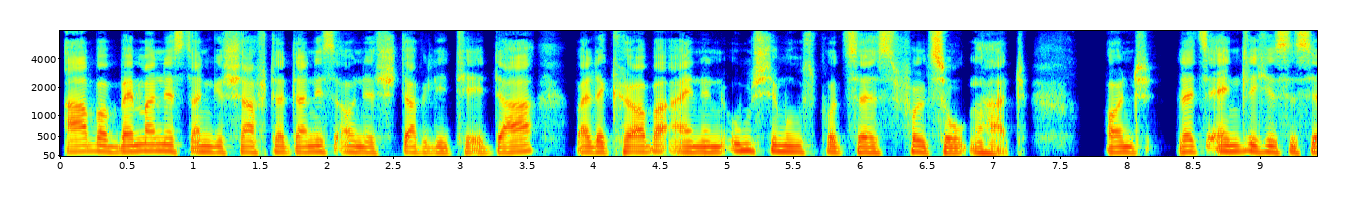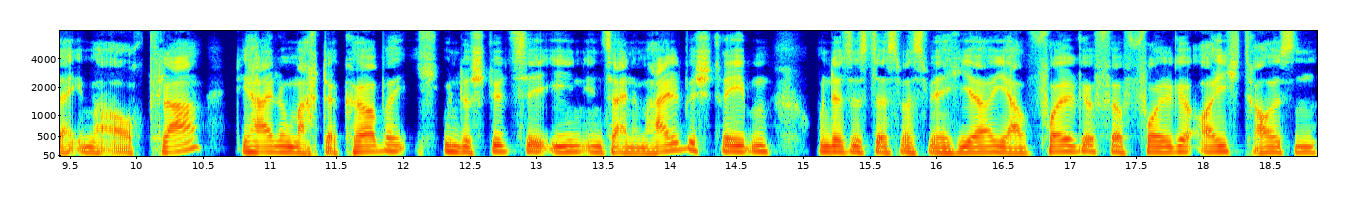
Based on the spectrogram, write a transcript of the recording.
Aber wenn man es dann geschafft hat, dann ist auch eine Stabilität da, weil der Körper einen Umstimmungsprozess vollzogen hat. Und letztendlich ist es ja immer auch klar, die Heilung macht der Körper. Ich unterstütze ihn in seinem Heilbestreben. Und das ist das, was wir hier ja Folge für Folge euch draußen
